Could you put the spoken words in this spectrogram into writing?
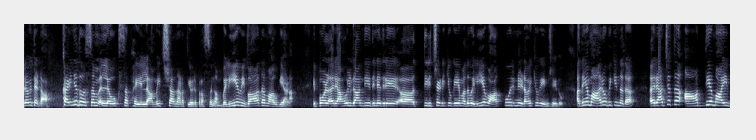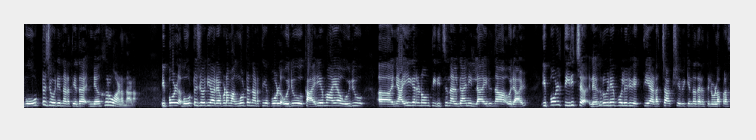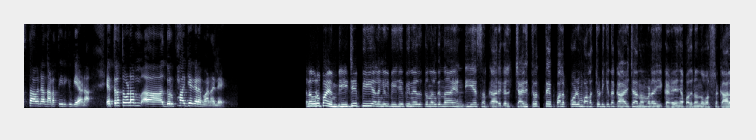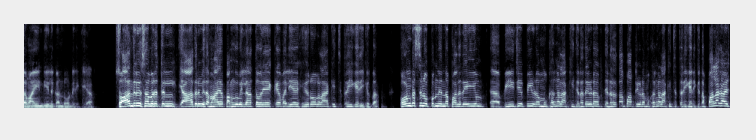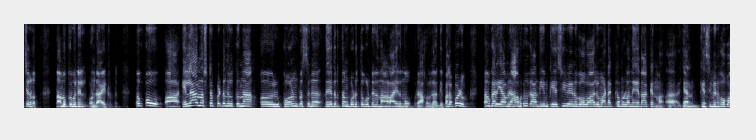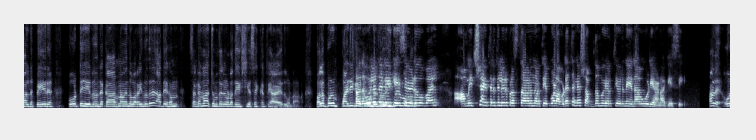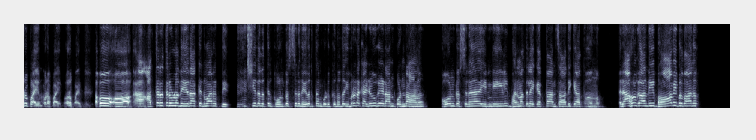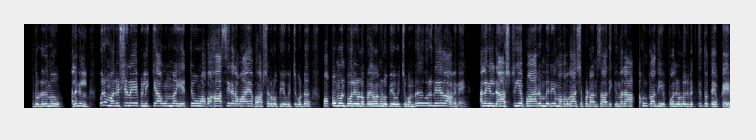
രോഹിത്തേട്ടാ കഴിഞ്ഞ ദിവസം ലോക്സഭയിൽ അമിത്ഷാ നടത്തിയ ഒരു പ്രസംഗം വലിയ വിവാദമാവുകയാണ്. ഇപ്പോൾ രാഹുൽ ഗാന്ധി ഇതിനെതിരെ തിരിച്ചടിക്കുകയും അത് വലിയ വാക്പൂരിന് ഇടവയ്ക്കുകയും ചെയ്തു. അദ്ദേഹം ആരോപിക്കുന്നത് രാജ്യത്ത് ആദ്യമായി വോട്ട് ചോരി നടത്തിയത് നെഹ്റു ആണെന്നാണ്. ഇപ്പോൾ വോട്ട് ചോരി ആരോപണം അങ്ങോട്ട് നടത്തിയപ്പോൾ ഒരു കാര്യമായ ഒരു ന്യായീകരണവും തിരിച്ചു നൽകാനില്ലായിരുന്ന ഒരാൾ ഇപ്പോൾ തിരിച്ച് നെഹ്റുവിനെ പോലൊരു വ്യക്തിയെ അടച്ചാക്ഷേപിക്കുന്ന തരത്തിലുള്ള പ്രസ്താവന നടത്തിയിരിക്കുകയാണ്. എത്രത്തോളം ദുർഭാഗ്യകരമാണ് അല്ലേ അല്ല ഉറപ്പായും ബി ജെ പി അല്ലെങ്കിൽ ബി ജെ പി നേതൃത്വം നൽകുന്ന എൻ ഡി എ സർക്കാരുകൾ ചരിത്രത്തെ പലപ്പോഴും വളച്ചൊടിക്കുന്ന കാഴ്ച നമ്മൾ ഈ കഴിഞ്ഞ പതിനൊന്ന് വർഷക്കാലമായി ഇന്ത്യയിൽ കണ്ടുകൊണ്ടിരിക്കുകയാണ്. സ്വാതന്ത്ര്യ സമരത്തിൽ യാതൊരു വിധമായ പങ്കുമില്ലാത്തവരെയൊക്കെ വലിയ ഹീറോകളാക്കി ചിത്രീകരിക്കുന്ന കോൺഗ്രസിനൊപ്പം നിന്ന് പലരെയും ബി ജെ പിയുടെ മുഖങ്ങളാക്കി ജനതയുടെ ജനതാ പാർട്ടിയുടെ മുഖങ്ങളാക്കി ചിത്രീകരിക്കുന്ന പല കാഴ്ചകളും നമുക്ക് മുന്നിൽ ഉണ്ടായിട്ടുണ്ട്. നോക്കൂ എല്ലാം നഷ്ടപ്പെട്ട് നിൽക്കുന്ന ഒരു കോൺഗ്രസിന് നേതൃത്വം കൊടുത്തുകൊണ്ടിരുന്ന ആളായിരുന്നു രാഹുൽ ഗാന്ധി. പലപ്പോഴും നമുക്കറിയാം രാഹുൽ ഗാന്ധിയും കെ സി വേണുഗോപാലും അടക്കമുള്ള നേതാക്കന്മാർ ഞാൻ കെ സി വേണുഗോപാലിന്റെ പേര് വോട്ട് ചെയ്യുന്നതിന്റെ കാരണം എന്ന് പറയുന്നത് അദ്ദേഹം സംഘടനാ ചുമതലയുള്ള ദേശീയ സെക്രട്ടറി ആയതുകൊണ്ടാണ്. പലപ്പോഴും പഴി കേട്ടുകൊണ്ടിരുന്നത് അമിത്ഷാ ഇത്തരത്തിലൊരു പ്രസ്താവന നടത്തിയപ്പോൾ അവിടെ തന്നെ ശബ്ദമുയർത്തിയ ഒരു നേതാവ് കൂടിയാണ് കെ സി. അതെ ഉറപ്പായും ഉറപ്പായും ഉറപ്പായും. അപ്പോ അത്തരത്തിലുള്ള നേതാക്കന്മാർ ദേശീയ തലത്തിൽ കോൺഗ്രസിന് നേതൃത്വം കൊടുക്കുന്നത് ഇവരുടെ കഴിവുകേടാൻ കൊണ്ടാണ് കോൺഗ്രസിന് ഇന്ത്യയിൽ ഭരണത്തിലേക്ക് എത്താൻ സാധിക്കാത്തതെന്നും രാഹുൽ ഗാന്ധി ഭാവി പ്രധാന തുടരുന്നു അല്ലെങ്കിൽ ഒരു മനുഷ്യനെ വിളിക്കാവുന്ന ഏറ്റവും അപഹാസ്യകരമായ ഭാഷകൾ ഉപയോഗിച്ചുകൊണ്ട് പപ്പമോൻ പോലെയുള്ള പ്രയോഗങ്ങൾ ഉപയോഗിച്ചുകൊണ്ട് ഒരു നേതാവിനെ അല്ലെങ്കിൽ രാഷ്ട്രീയ പാരമ്പര്യം അവകാശപ്പെടാൻ സാധിക്കുന്ന രാഹുൽ ഗാന്ധിയെ പോലെയുള്ള ഒരു വ്യക്തിത്വത്തെയൊക്കെ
